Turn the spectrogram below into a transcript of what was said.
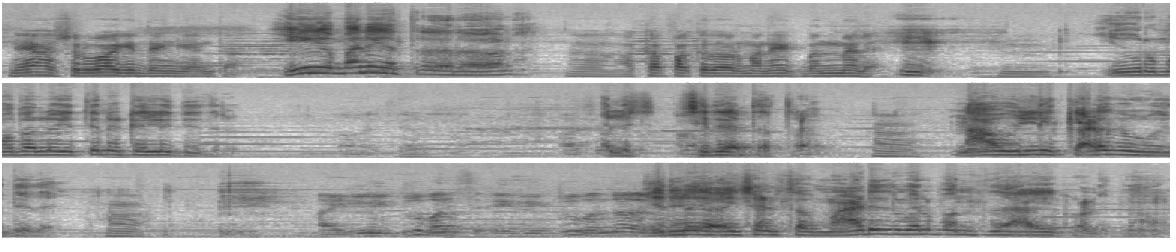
ಸ್ನೇಹ ಶುರುವಾಗಿದ್ದಂಗೆ ಅಂತ? ಹೀಗೆ ಮನೆ ಹತ್ರ. ಅಕ್ಕಪಕ್ಕದವ್ರ ಮನೆಗೆ ಬಂದಮೇಲೆ? ಹ್ಞೂ ಹ್ಞೂ ಇವರು ಮೊದಲು ಇತ್ತಿನಟ್ಟಿಯಲ್ಲಿ ಇದ್ದಿದ್ರು ಅಲ್ಲಿ ಸಿರಿಯತ್ ಹತ್ರ. ನಾವು ಇಲ್ಲಿ ಕೆಳಗೆ ಹೋಗಿದ್ದೆ ಹಾಂ. ಇಲ್ಲಿ ಐಸೆಂಟ್ಸ್ ಮಾಡಿದ ಮೇಲೆ ಬಂದು ಆಗಿಕೊಂಡಿದ್ದು ನಾವು.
